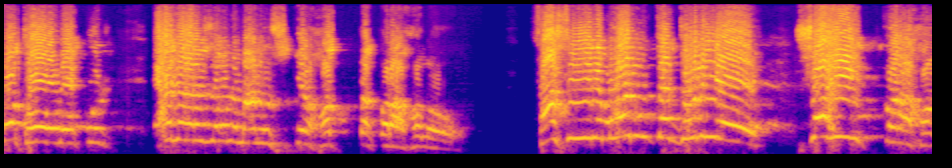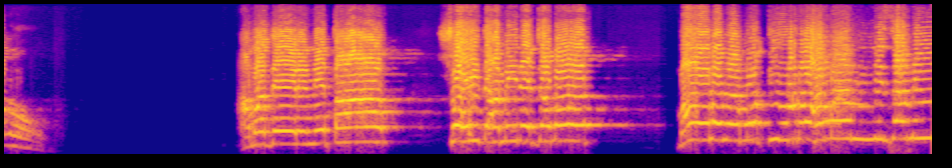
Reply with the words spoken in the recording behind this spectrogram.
প্রথম একুশ এগারো জন মানুষকে হত্যা করা হলো। ফাঁসির মঞ্চে ঝুলিয়ে শহীদ করা হলো। আমাদের নেতা শহীদ আমিরে জামাত, মাওলানা মতিউর রহমান নিজামী,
